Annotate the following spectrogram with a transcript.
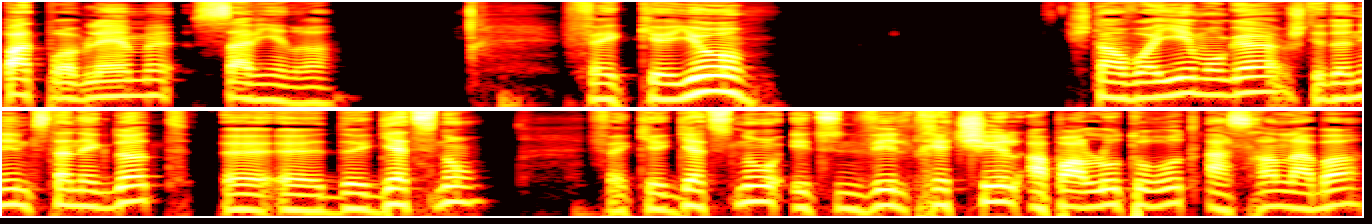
pas de problème, ça viendra. Fait que yo, je t'ai envoyé, mon gars, je t'ai donné une petite anecdote euh, euh, de Gatineau. Fait que Gatineau est une ville très chill, à part l'autoroute à se rendre là-bas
